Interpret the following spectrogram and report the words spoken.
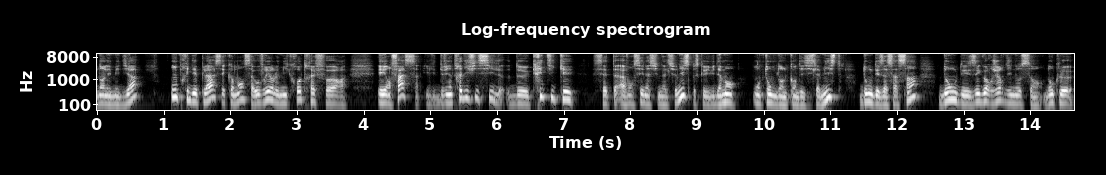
dans les médias, ont pris des places et commencent à ouvrir le micro très fort. Et en face, il devient très difficile de critiquer cette avancée nationale sioniste, parce qu'évidemment, on tombe dans le camp des islamistes, donc des assassins, donc des égorgeurs d'innocents. Donc le,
